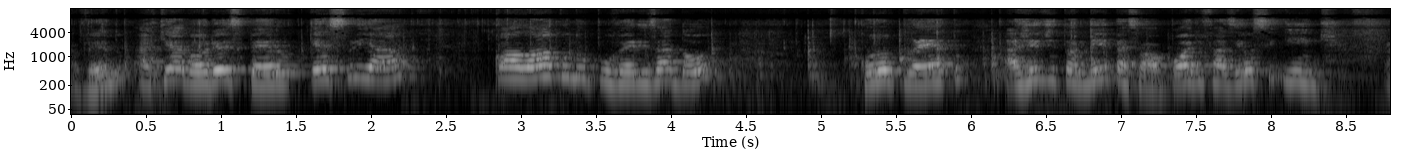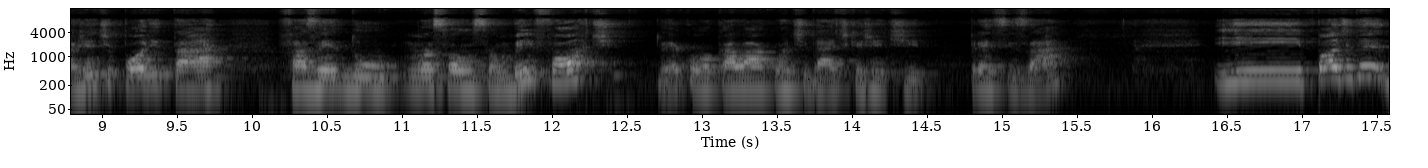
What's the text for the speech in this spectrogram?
Tá vendo? Aqui agora eu espero esfriar. Coloco no pulverizador completo. A gente também, pessoal, pode fazer o seguinte. A gente pode estar tá fazendo uma solução bem forte, né? Colocar lá a quantidade que a gente precisar. E pode é,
